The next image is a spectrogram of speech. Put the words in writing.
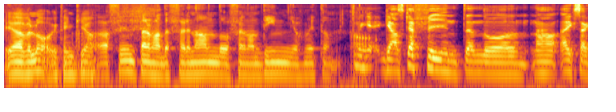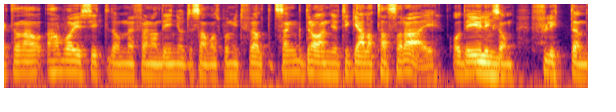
i överlag, tänker jag. Ja, fint när de hade Fernando och Fernandinho på mitten. Ja. Ganska fint ändå, när han, exakt, han, han var ju i City då med Fernandinho tillsammans på mittfältet. Sen drar han ju till Galatasaray och det är ju mm. liksom flytten,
